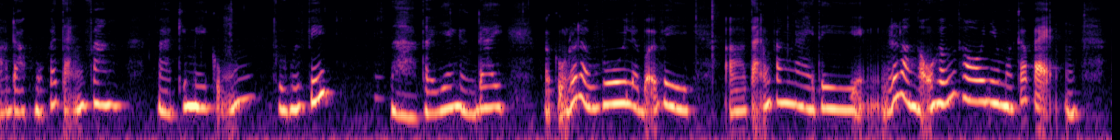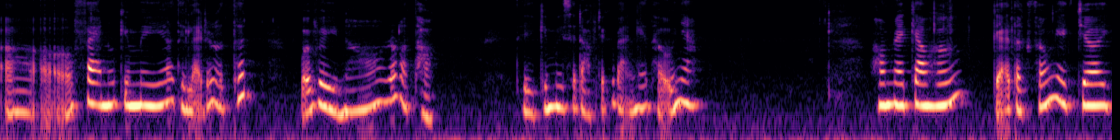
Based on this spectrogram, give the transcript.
uh, đọc một cái tản văn mà Kimmy cũng vừa mới viết à, thời gian gần đây. Và cũng rất là vui là bởi vì ờ, uh, tản văn này thì rất là ngẫu hứng thôi nhưng mà các bạn uh, ở fan của Kimmy á, thì lại rất là thích bởi vì nó rất là thật. Thì Kimmy sẽ đọc cho các bạn nghe thử nha. Hôm nay cao hứng kể tật xấu nghe chơi.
